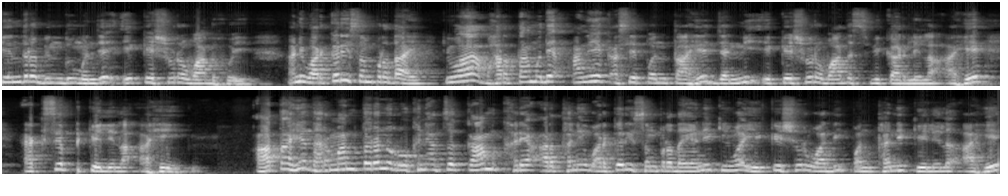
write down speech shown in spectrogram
केंद्रबिंदू म्हणजे एकेश्वरवाद होय. आणि वारकरी संप्रदाय किंवा भारतामध्ये अनेक असे पंथ आहेत ज्यांनी एकेश्वरवाद स्वीकारलेला आहे ॲक्सेप्ट केलेला आहे. आता हे धर्मांतरण रोखण्याचं काम खऱ्या अर्थाने वारकरी संप्रदायाने किंवा एकेश्वरवादी पंथाने केलेलं आहे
